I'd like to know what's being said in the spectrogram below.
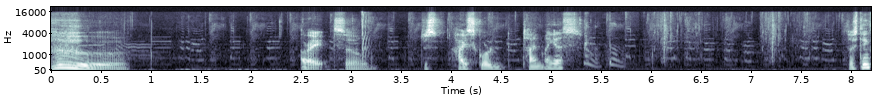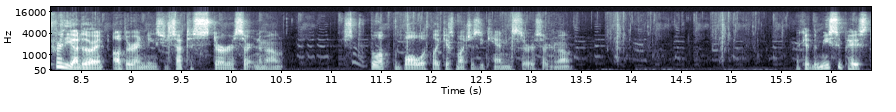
Ooh. Alright, so just high score time, I guess. So I think for the other other endings, you just have to stir a certain amount. Just fill up the bowl with like as much as you can and stir a certain amount. Okay, the miso paste,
